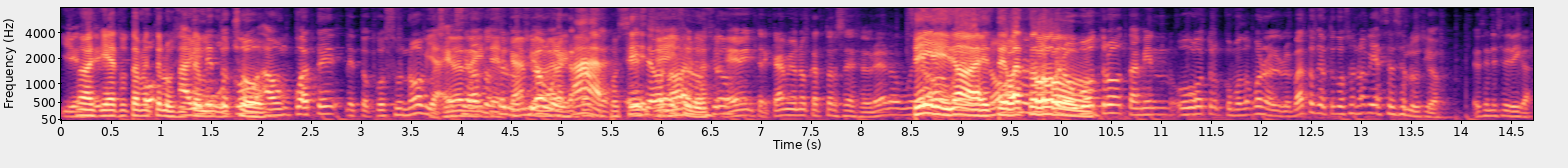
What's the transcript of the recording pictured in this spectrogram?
Y No, es que ya tú también te lo hiciste ahí le mucho. tocó a un cuate, le tocó su novia. Pues Ese de vato se intercambio, lució, no güey. Ah, 14. pues sí, Ese vato no, se no. lució. Era intercambio, no 14 de febrero, güey. Sí, no, güey, este vato- pero hubo otro, también hubo otro, como, bueno, el vato que le tocó su novia, ese se lució, ese ni se diga.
